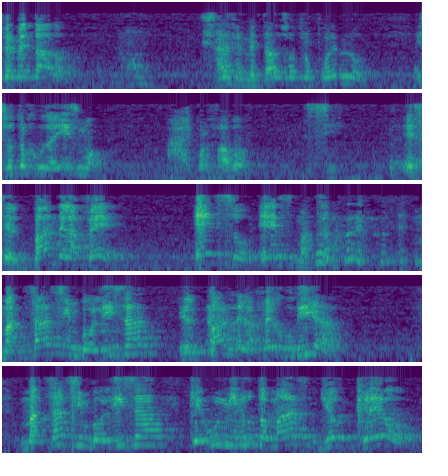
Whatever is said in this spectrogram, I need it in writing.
fermentado. No, si sale fermentado es otro pueblo, es otro judaísmo. Ay, por favor, sí. Es el pan de la fe. Eso es matzá. Matzá simboliza el pan de la fe judía. Matzá simboliza que un minuto más yo creo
